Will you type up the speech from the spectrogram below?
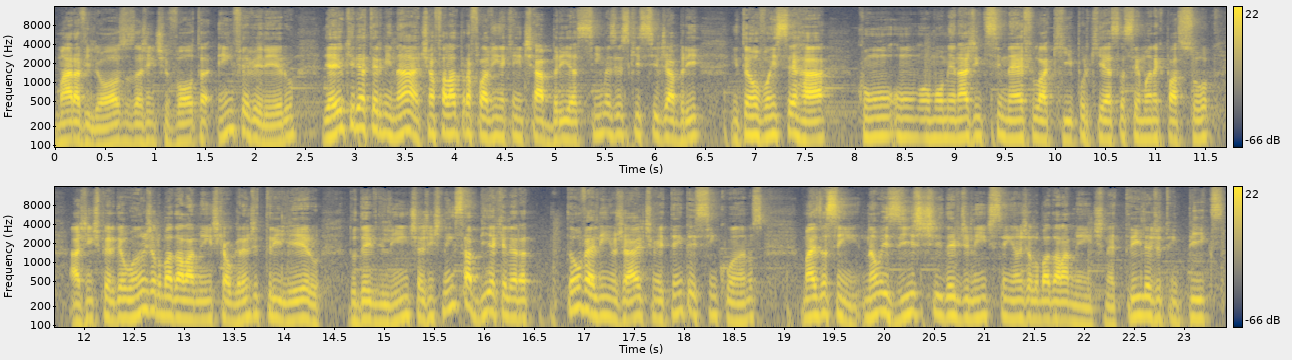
maravilhosos. A gente volta em fevereiro. E aí eu queria terminar, tinha falado pra Flavinha que a gente ia abrir assim, mas eu esqueci de abrir, então eu vou encerrar com um, uma homenagem de cinéfilo aqui, porque essa semana que passou a gente perdeu o Ângelo Badalamente, que é o grande trilheiro do David Lynch. A gente nem sabia que ele era tão velhinho já, ele tinha 85 anos. Mas assim, não existe David Lynch sem Ângelo Badalamente, né? Trilha de Twin Peaks,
